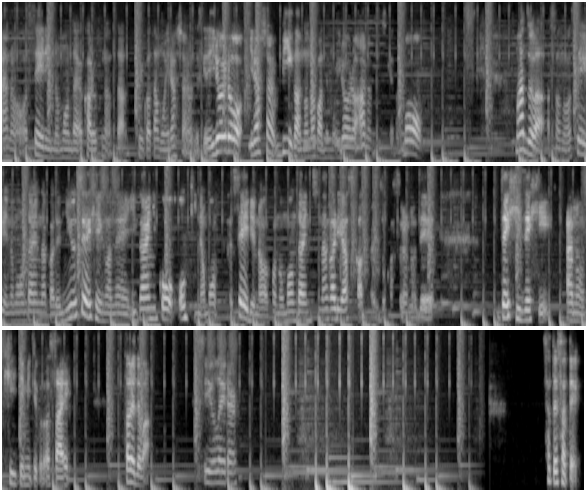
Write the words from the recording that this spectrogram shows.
あの生理の問題が軽くなったっていう方もいらっしゃるんですけど、いろいろいらっしゃる、ビーガンの中でもいろいろあるんですけども、まずはその生理の問題の中で乳製品がね、意外にこう大きなも生理のこの問題につながりやすかったりとかするので、ぜひぜひあの聞いてみてください。それでは、See you later! さてさて、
